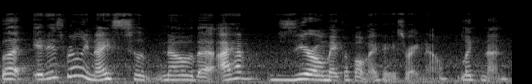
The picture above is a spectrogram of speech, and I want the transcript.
But it is really nice to know that I have zero makeup on my face right now. Like none.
